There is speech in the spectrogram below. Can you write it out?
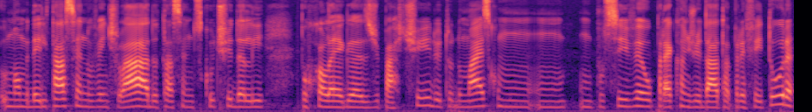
o nome dele está sendo ventilado, está sendo discutido ali por colegas de partido e tudo mais, como um, um, possível pré-candidato à prefeitura,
